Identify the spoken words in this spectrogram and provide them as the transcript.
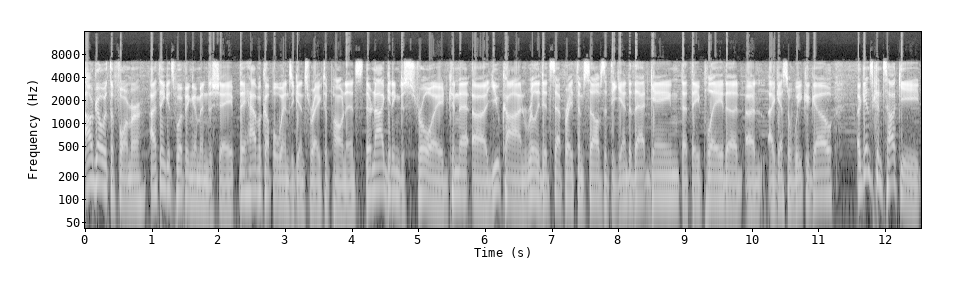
I'll go with the former. I think it's whipping them into shape. They have a couple wins against ranked opponents. They're not getting destroyed. Uh, UConn really did separate themselves at the end of that game that they played, a, a, I guess, a week ago. Against Kentucky,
